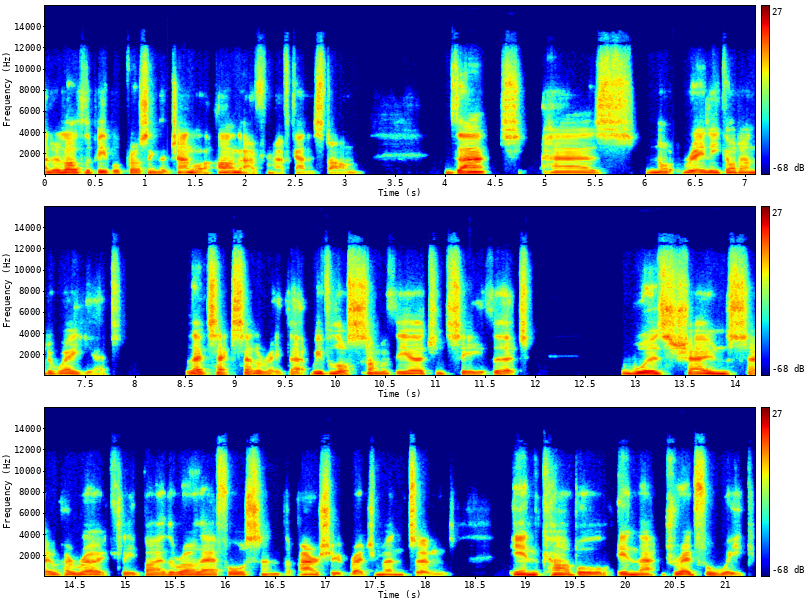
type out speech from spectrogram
and a lot of the people crossing the channel are now from Afghanistan. That has not really got underway yet. Let's accelerate that. We've lost some of the urgency that was shown so heroically by the Royal Air Force and the Parachute Regiment and in Kabul in that dreadful week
